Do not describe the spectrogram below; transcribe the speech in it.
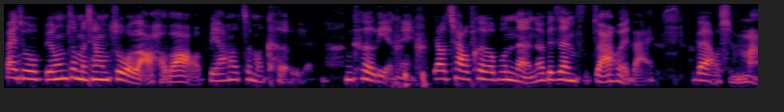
拜托不用这么像坐牢，好不好？不要这么可怜，很可怜呢、欸。要翘课又不能，要被政府抓回来，会被老师骂，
